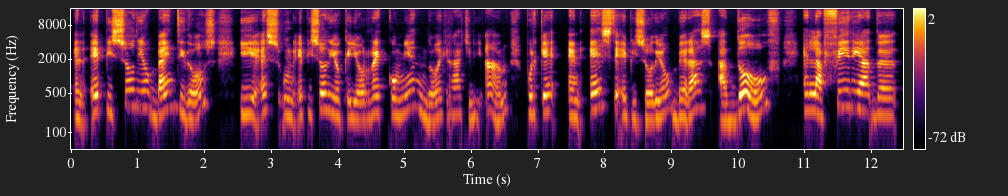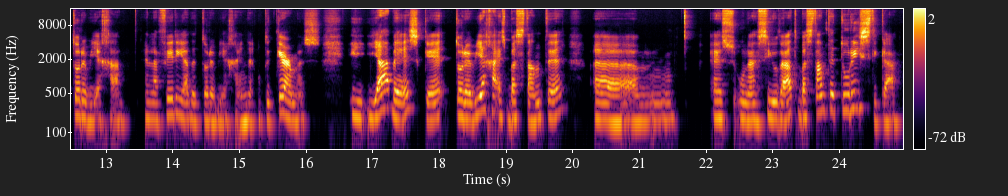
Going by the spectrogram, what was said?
el episodio 22. Y es un episodio que yo recomiendo, ik raad je die aan, porque en este episodio verás a Dolph en la feria de Torrevieja. En la feria de Torrevieja, en de, op de kermis. Y ya ves que Torrevieja es bastante... Um, es una ciudad bastante turística.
